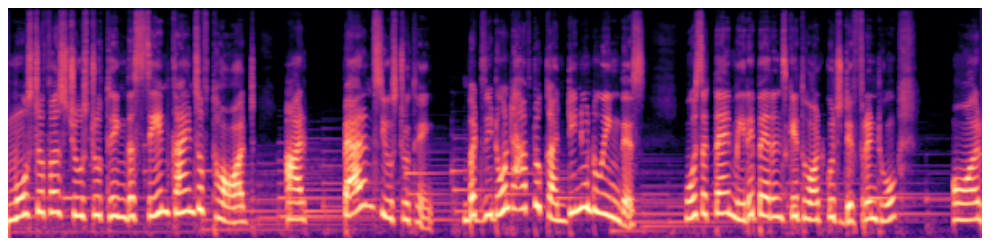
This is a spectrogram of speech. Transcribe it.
most of us choose to think the same kind of thought our parents use to think but we don't have to continue doing this हो सकता है मेरे पेरेंट्स के थॉट कुछ डिफरेंट हो, और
